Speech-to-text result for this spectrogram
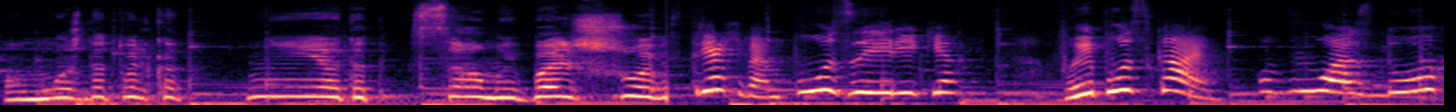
А можно только не этот, самый большой. Встряхиваем пузырики. Выпускаем воздух.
